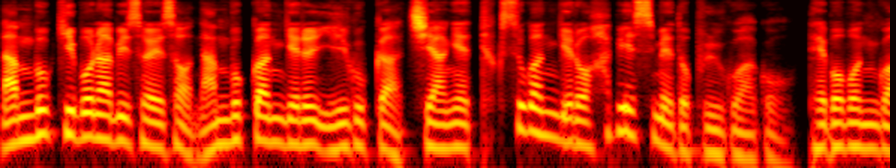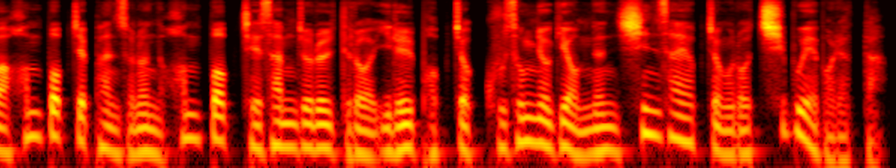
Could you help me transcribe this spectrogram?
남북기본합의서에서 남북관계를 일국가 지향의 특수관계로 합의했음에도 불구하고 대법원과 헌법재판소는 헌법 제3조를 들어 이를 법적 구속력이 없는 신사협정으로 치부해버렸다.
